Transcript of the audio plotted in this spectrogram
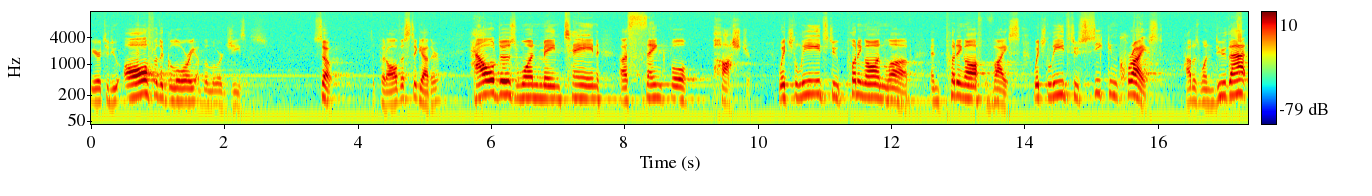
we are to do all for the glory of the Lord Jesus. So, to put all this together, how does one maintain a thankful posture, which leads to putting on love and putting off vice, which leads to seeking Christ? How does one do that?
